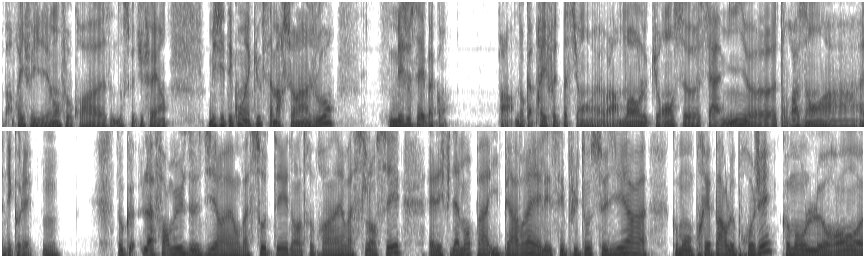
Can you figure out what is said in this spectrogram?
bah après, il faut, évidemment, faut croire dans ce que tu fais. Hein. Mais j'étais convaincu que ça marcherait un jour, mais je savais pas quand. Donc après, il faut être patient. Euh, voilà. Moi, en l'occurrence, euh, ça a mis euh, trois ans à, décoller. Hmm. Donc la formule de se dire on va sauter dans l'entrepreneuriat, on va se lancer, elle est finalement pas hyper vraie. Elle c'est plutôt se dire comment on prépare le projet, comment on le rend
